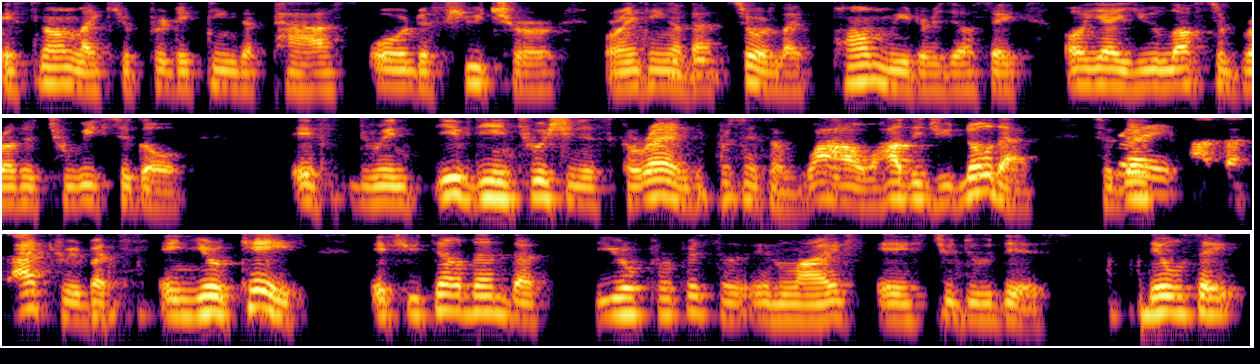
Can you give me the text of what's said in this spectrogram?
it's not like you're predicting the past or the future or anything of that mm-hmm. sort. Like palm readers, they'll say, "Oh yeah, you lost a brother two weeks ago." If the if the intuition is correct, the person is like, "Wow, how did you know that?" So right. that, that's accurate. But in your case, if you tell them that your purpose in life is to do this, they will say,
